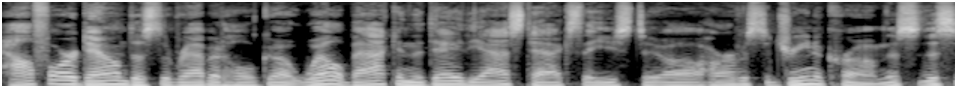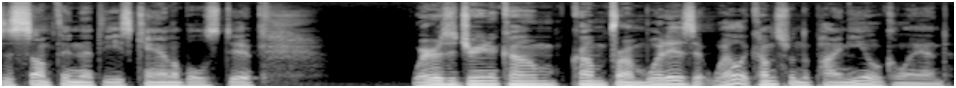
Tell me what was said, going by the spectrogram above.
How far down does the rabbit hole go? Well, back in the day, the Aztecs they used to uh, harvest adrenochrome. This this is something that these cannibals do. Where does adrenochrome come from? What is it? Well, it comes from the pineal gland.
